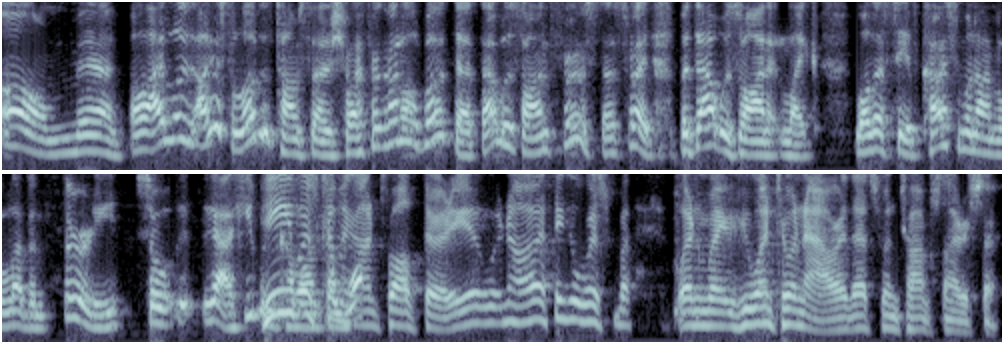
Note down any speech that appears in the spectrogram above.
Oh man! Oh, I lo- I used to love the Tom Snyder show. I forgot all about that. That was on first. That's right. But that was on at like well, let's see. If Carson went on eleven thirty, so yeah, he He was on coming on twelve thirty. No, I think it was when, when he went to an hour. That's when Tom Snyder started.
